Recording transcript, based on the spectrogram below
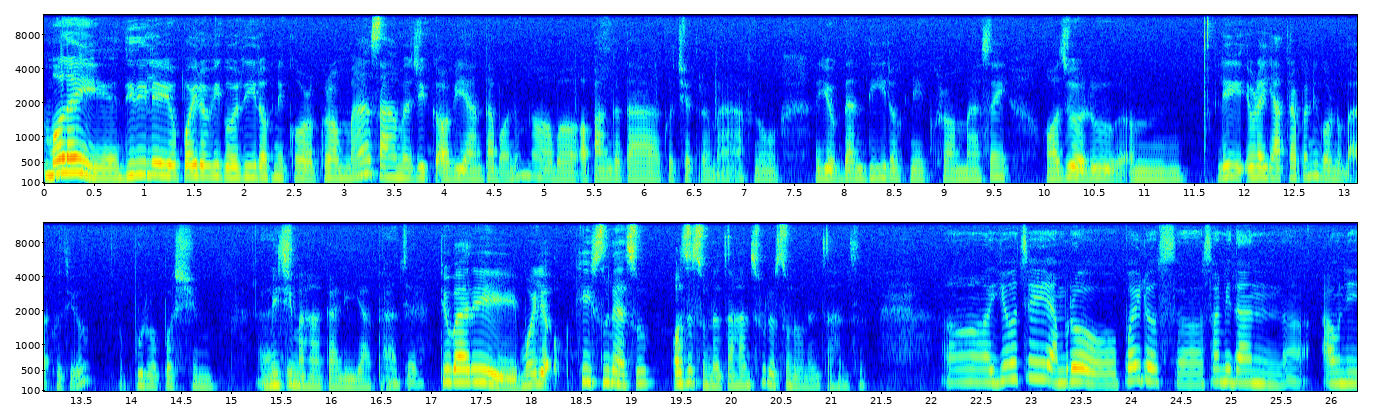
मलाई दिदीले यो पैरवी गरिराख्ने क- क्रममा सामाजिक अभियन्ता भनौँ न अब अपाङ्गताको क्षेत्रमा आफ्नो योगदान दिइराख्ने क्रममा चाहिँ हजुरहरू अम, ले एउटा यात्रा पनि गर्नुभएको थियो पूर्व पश्चिम मिची महाकाली यात्रा। त्यो बारे मैले केही सुनेको छु अझ सुन्न चाहन्छु र सुनाउन पनि चाहन्छु। यो चाहिँ हाम्रो पहिलो संविधान आउने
